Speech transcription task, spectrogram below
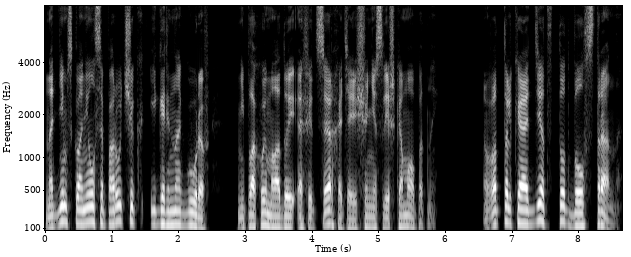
Над ним склонился поручик Игорь Нагуров — Неплохой молодой офицер, хотя еще не слишком опытный. Вот только одет тот был странно.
